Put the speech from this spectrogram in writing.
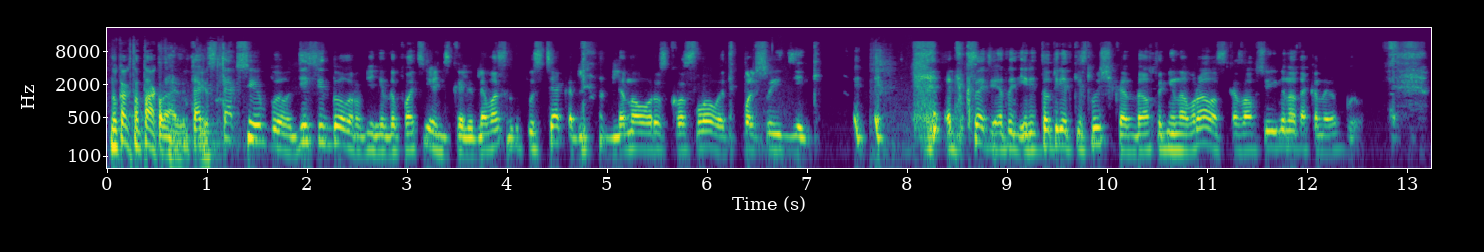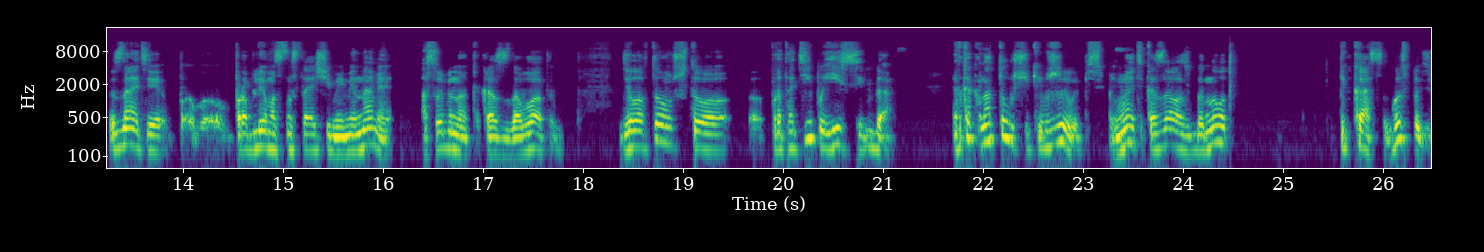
Ну, как-то так. Правильно, так, так все и было. 10 долларов мне не доплатили, они сказали, для вас это пустяк, а для, для нового русского слова это большие деньги. Это, кстати, это тот редкий случай, когда автор не наврал, а сказал, все именно так оно и было. Вы знаете, проблема с настоящими именами, особенно как раз с Довлатом. Дело в том, что э, прототипы есть всегда. Это как натурщики в живописи, понимаете? Казалось бы, ну вот Пикассо, господи,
